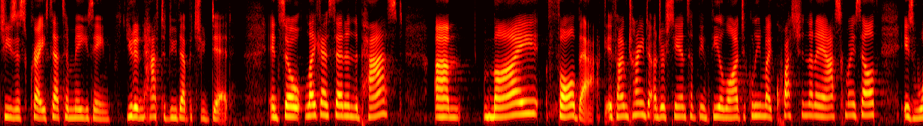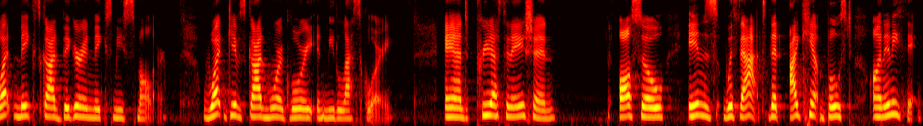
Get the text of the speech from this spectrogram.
Jesus Christ. That's amazing. You didn't have to do that, but you did. And so, like I said in the past, um, my fallback, if I'm trying to understand something theologically, my question that I ask myself is what makes God bigger and makes me smaller? What gives God more glory and me less glory? And predestination also ends with that, that I can't boast on anything.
